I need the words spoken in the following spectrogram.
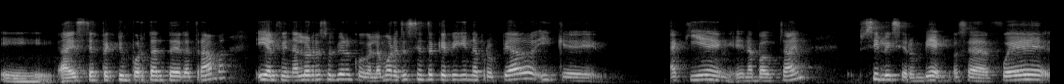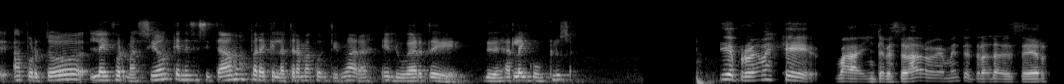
eh, a este aspecto importante de la trama y al final lo resolvieron con el amor. Entonces siento que es bien inapropiado y que aquí en, en About Time sí lo hicieron bien. O sea, fue, aportó la información que necesitábamos para que la trama continuara en lugar de, de dejarla inconclusa. Sí, el problema es que va, Interestelar obviamente trata de ser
